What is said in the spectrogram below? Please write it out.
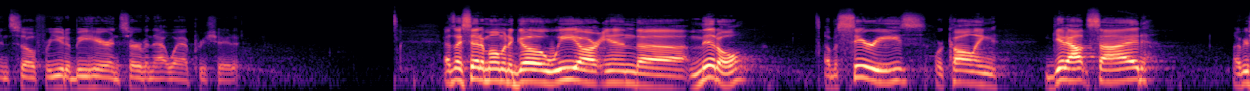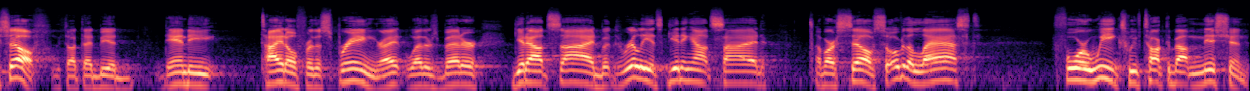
And so for you to be here and serve in that way, I appreciate it. As I said a moment ago, we are in the middle of a series we're calling Get Outside of Yourself. We thought that'd be a dandy title for the spring, right? Weather's better get outside, but really it's getting outside of ourselves. So, over the last four weeks, we've talked about mission.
